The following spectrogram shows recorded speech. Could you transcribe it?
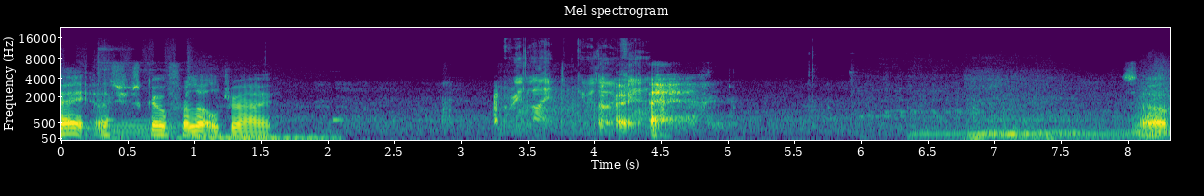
Okay, let's just go for a little drive. Green light, give it okay. So,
